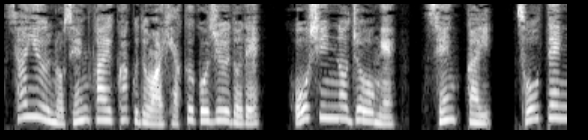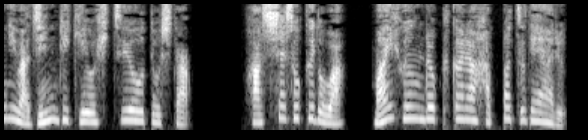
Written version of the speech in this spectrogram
左右の旋回角度は150度で、方針の上下、旋回、装填には人力を必要とした。発射速度は毎分6から8発である。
